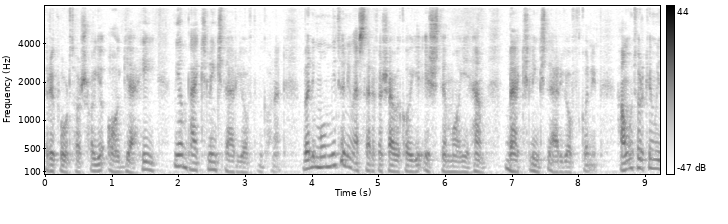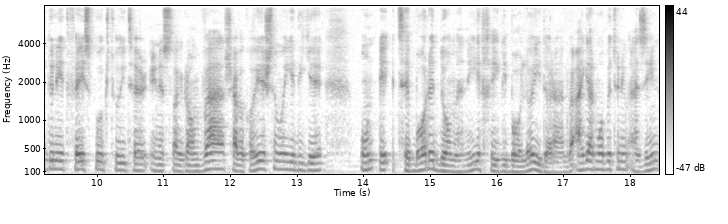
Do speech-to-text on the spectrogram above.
رپورتاج های آگهی میان بکلینک دریافت می‌کنن. ولی ما می‌تونیم از طریق شبکه های اجتماعی هم بکلینک دریافت کنیم. همونطور که می‌دونید فیسبوک، توییتر، اینستاگرام و شبکه های اجتماعی دیگه اون اعتبار دامنه خیلی بالایی دارن و اگر ما بتونیم از این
